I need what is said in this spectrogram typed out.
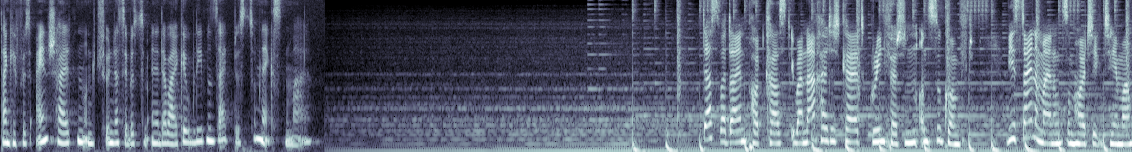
Danke fürs Einschalten und schön, dass ihr bis zum Ende dabei geblieben seid. Bis zum nächsten Mal. Das war dein Podcast über Nachhaltigkeit, Green Fashion und Zukunft. Wie ist deine Meinung zum heutigen Thema?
